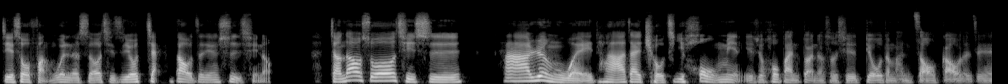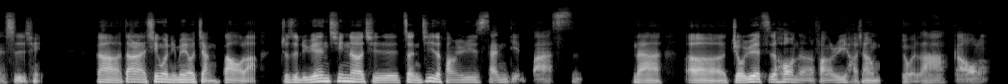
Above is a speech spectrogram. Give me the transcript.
接受访问的时候，其实有讲到这件事情哦，讲到说，其实他认为他在球季后面，也就后半段的时候，其实丢的蛮糟糕的这件事情。那当然，新闻里面有讲到啦，就是吕彦青呢，其实整季的防御率是三点八四。那呃，九月之后呢，防御率好像有拉高了。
